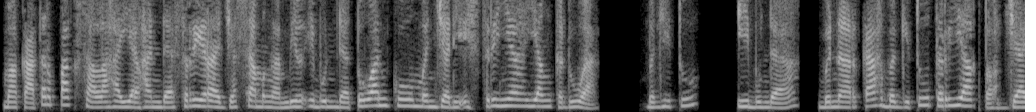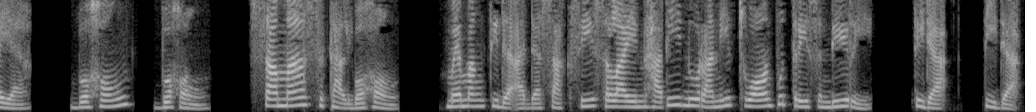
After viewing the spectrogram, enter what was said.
maka terpaksalah Ayahanda Sri Rajasa mengambil ibunda tuanku menjadi istrinya yang kedua. Begitu? Ibunda, benarkah begitu teriak Toh Jaya? Bohong, bohong. Sama sekali bohong. Memang tidak ada saksi selain hati nurani Tuan Putri sendiri. Tidak, tidak.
